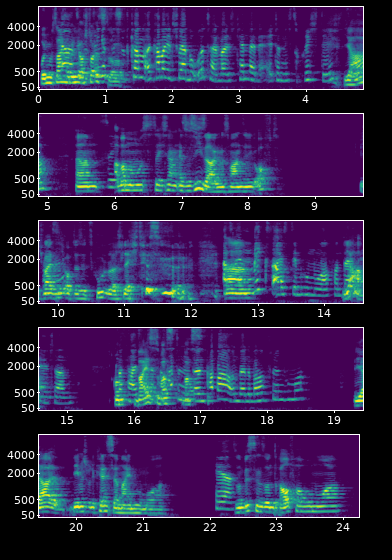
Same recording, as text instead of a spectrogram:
Und ich muss sagen, ja, da bin ich auch das stolz Ding drauf. Das kann, kann man jetzt schwer beurteilen, weil ich kenne deine Eltern nicht so richtig. Ja, ähm, Deswegen- aber man muss tatsächlich sagen, also sie sagen das wahnsinnig oft. Ich weiß Mhm. nicht, ob das jetzt gut oder schlecht ist. Also ähm, ein Mix aus dem Humor von deinen ja. Eltern. Und Was heißt weißt das? du was, denn was, dein Papa und deine Mama für einen Humor? ja, dementsprechend, du kennst ja meinen Humor. Ja. So ein bisschen so ein Draufhau-Humor,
